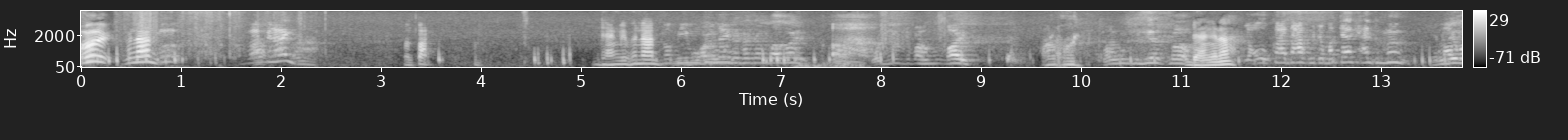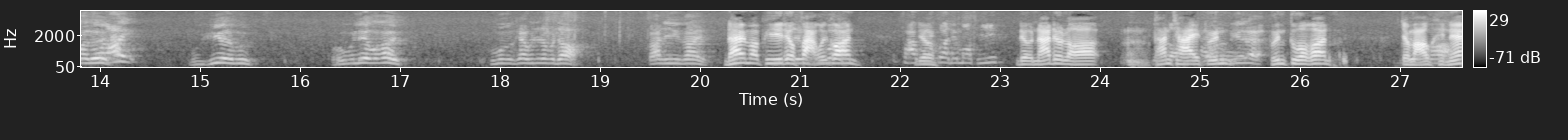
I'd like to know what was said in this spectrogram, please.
เฮ้ยเพื่อนนั้นวัดไปเลยมันปัดแดงเลยเพื่อนนั้นหมอผีมึงวันขึ้นนี้เลยทางชายมาเลยวันนี้จะไปมึงไปเอาทุกคนวันมึงเรียกมาแดงเลยนะรอโอกาสหน้ากูจะมาแก้แค้นกับมึงมึงเรียกมาเลยมึงเฮียเลยมึงมึงเรียกมาเลยพวกมึงก็แค่มนุษย์ธรรมดาการนี้ยังไงได้หมาผีเดี๋ยวฝากไว้ก่อนฝากเดี๋ยวไว้ก่อนเดี๋ยวหมอผีเดี๋ยวนะเดี๋ยวรอท่านชายฟื้นฟื้นตัวก่อน จะมาเอาขินแน่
